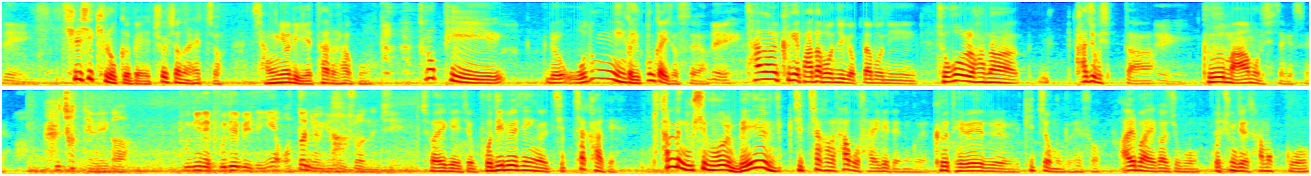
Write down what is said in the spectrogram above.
네 70kg급에 출전을 했죠. 장렬히 예탈을 하고 트로피를 5등인가 6등까지 줬어요. 네. 상을 크게 받아본 적이 없다 보니 저걸 하나 가지고 싶다. 네. 그 마음으로 시작했어요. 그 첫 대회가 본인의 보디빌딩에 어떤 영향을 주었는지 저에게 이제 보디빌딩을 집착하게 365일 매일 집착을 하고 살게 되는 거예요. 그 대회를 기점으로 해서 알바해가지고 보충제 사 먹고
